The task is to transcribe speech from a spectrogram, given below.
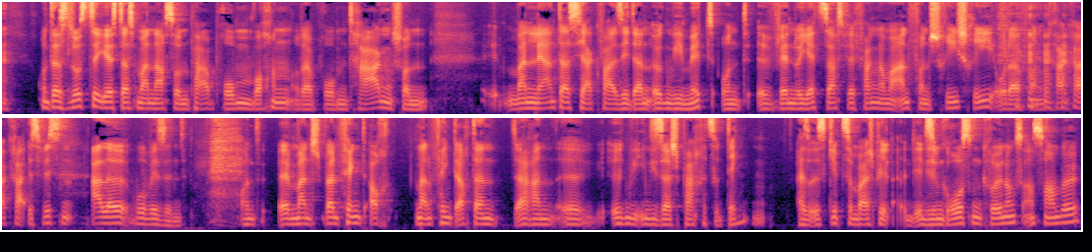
und das Lustige ist, dass man nach so ein paar Probenwochen oder Probentagen schon, man lernt das ja quasi dann irgendwie mit. Und äh, wenn du jetzt sagst, wir fangen nochmal an von Schrie, Schrie oder von Kra, Kra, Kra, es wissen alle, wo wir sind. Und äh, man, man fängt auch, man fängt auch dann daran, äh, irgendwie in dieser Sprache zu denken. Also es gibt zum Beispiel in diesem großen Krönungsensemble,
